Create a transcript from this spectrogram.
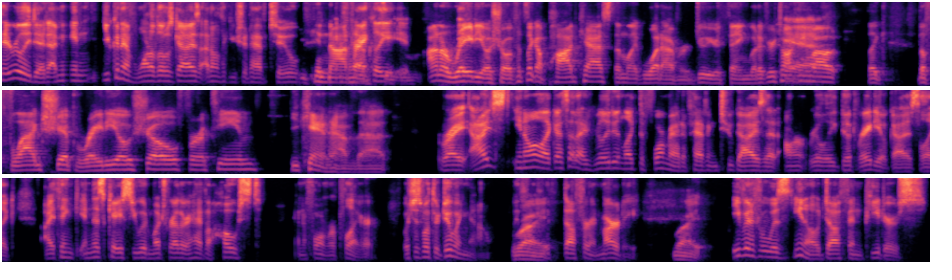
they really did. I mean, you can have one of those guys. I don't think you should have two. You cannot frankly on a radio show. If it's like a podcast, then like whatever, do your thing. But if you're talking yeah. about like the flagship radio show for a team, you can't have that. Right. I just, you know, like I said, I really didn't like the format of having two guys that aren't really good radio guys. Like, I think in this case, you would much rather have a host and a former player, which is what they're doing now. With, right. With Duffer and Marty. Right. Even if it was, you know, Duff and Peters,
